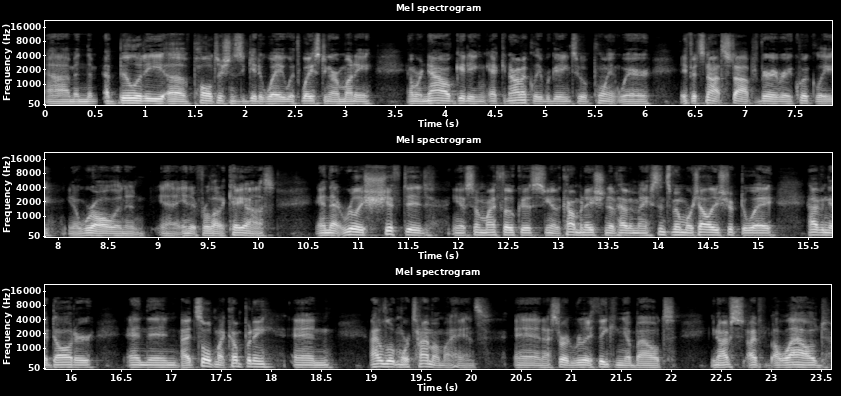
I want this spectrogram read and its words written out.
um, and the ability of politicians to get away with wasting our money, and we're now getting economically, we're getting to a point where if it's not stopped very, very quickly, you know, we're all in an, in it for a lot of chaos. And that really shifted, you know, some of my focus. You know, the combination of having my sense of immortality stripped away, having a daughter, and then I'd sold my company, and I had a little more time on my hands, and I started really thinking about you know, I've, I've allowed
